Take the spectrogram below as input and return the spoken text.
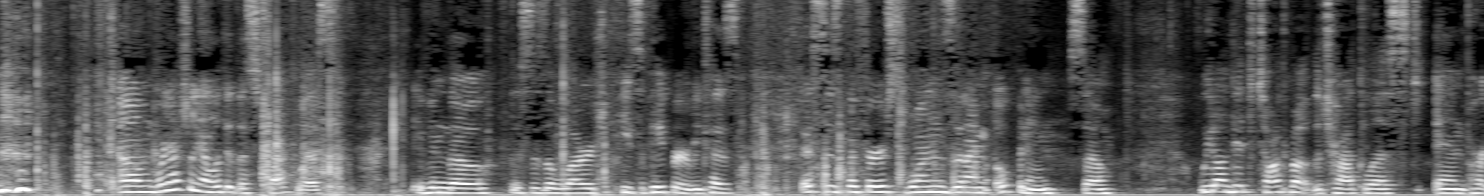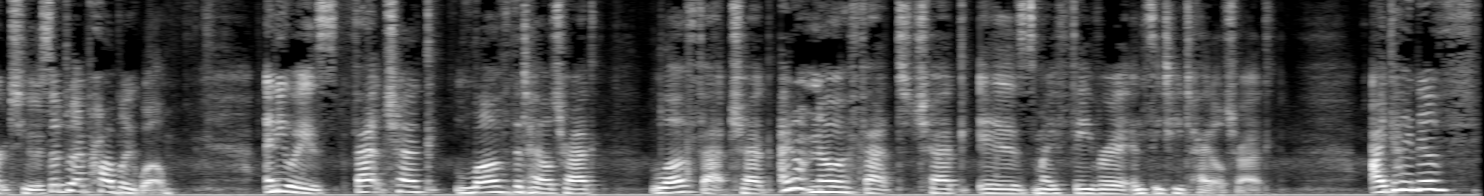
um, we're actually gonna look at this track list, even though this is a large piece of paper because this is the first ones that I'm opening. So we don't get to talk about the track list in part two, except I probably will. Anyways, Fact Check, love the title track, love Fact Check. I don't know if Fact Check is my favorite NCT title track. I kind of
